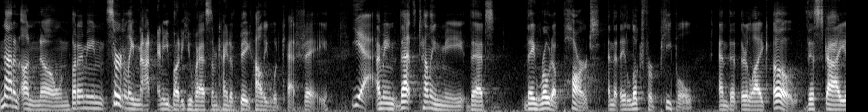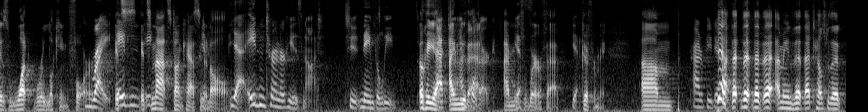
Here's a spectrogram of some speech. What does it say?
not an unknown, but I mean, certainly not anybody who has some kind of big Hollywood cachet. Yeah. I mean, that's telling me that they wrote a part and that they looked for people and that they're like, oh, this guy is what we're looking for. Right. It's, Aiden- it's A- not stunt casting at all. Yeah, Aidan Turner, he is not to name the lead. Okay, yeah, I knew that. I was Yes. aware of that. Yeah. Good for me. Um, Proud of you, Dan. yeah, that, that, that, that, I mean, that, that tells me that,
